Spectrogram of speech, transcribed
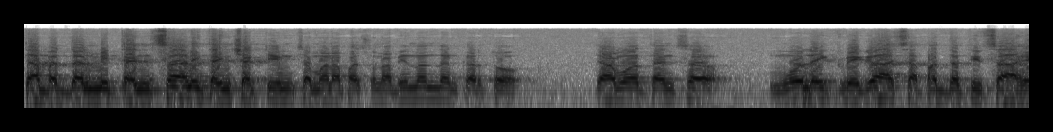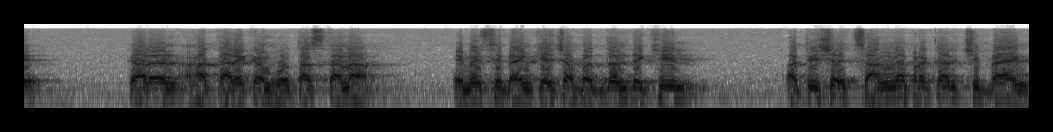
त्याबद्दल मी त्यांचं आणि त्यांच्या टीमचं मनापासून अभिनंदन करतो. त्यामुळं त्यांचं मोल एक वेगळा अशा पद्धतीचा आहे. कारण हा कार्यक्रम होत असताना एम एस सी बँकेच्या बद्दल देखील अतिशय चांगल्या प्रकारची बँक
